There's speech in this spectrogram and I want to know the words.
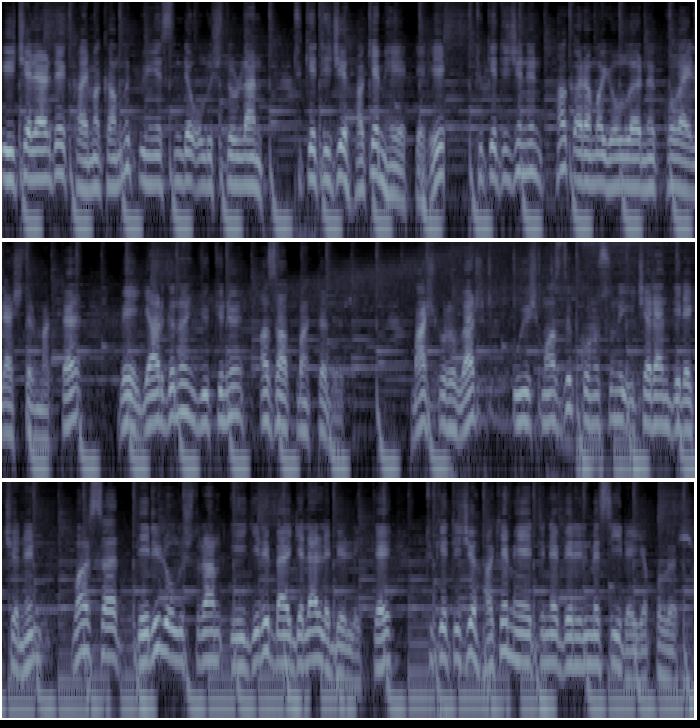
ilçelerde kaymakamlık bünyesinde oluşturulan tüketici hakem heyetleri, tüketicinin hak arama yollarını kolaylaştırmakta ve yargının yükünü azaltmaktadır. Başvurular, uyuşmazlık konusunu içeren dilekçenin varsa delil oluşturan ilgili belgelerle birlikte tüketici hakem heyetine verilmesiyle yapılır.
